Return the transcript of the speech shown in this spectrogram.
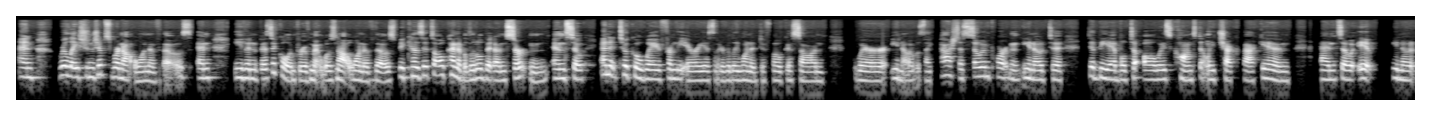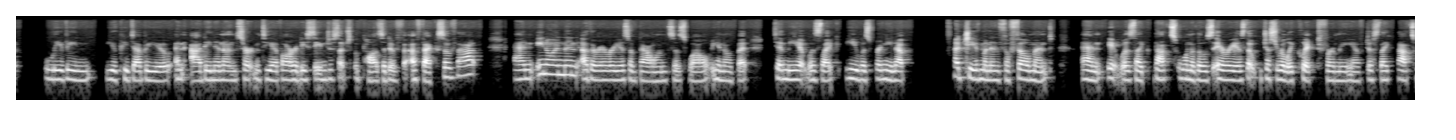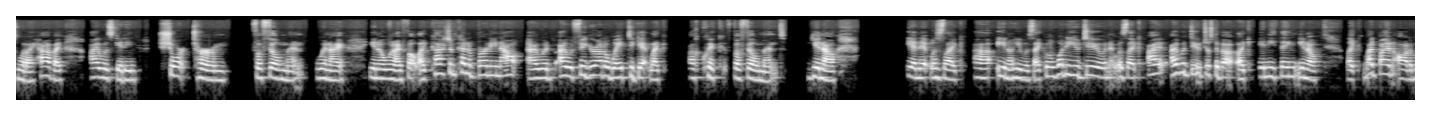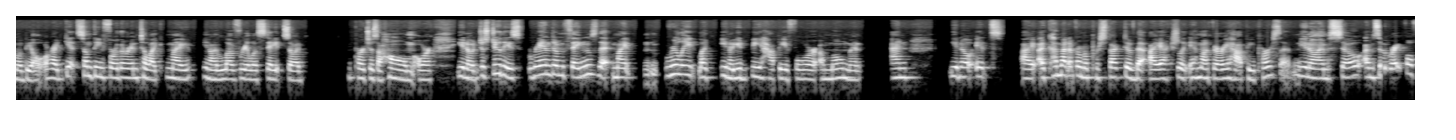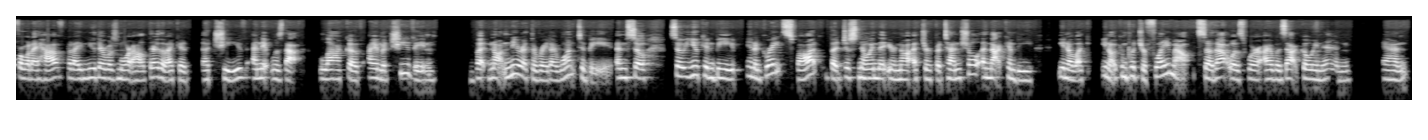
And relationships were not one of those. And even physical improvement was not one of those because it's all kind of a little bit uncertain. And so, and it took away from the areas that I really wanted to focus on where, you know, it was like, gosh, that's so important, you know, to, to be able to always constantly check back in. And so it, you know, leaving UPW and adding an uncertainty, I've already seen just such the positive effects of that. And, you know, and then other areas of balance as well, you know, but to me, it was like he was bringing up achievement and fulfillment. And it was like, that's one of those areas that just really clicked for me of just like, that's what I have. I, I was getting short term fulfillment when I, you know, when I felt like, gosh, I'm kind of burning out, I would, I would figure out a way to get like a quick fulfillment you know and it was like uh, you know he was like well what do you do and it was like i i would do just about like anything you know like i'd buy an automobile or i'd get something further into like my you know i love real estate so i'd purchase a home or you know just do these random things that might really like you know you'd be happy for a moment and you know it's I, I come at it from a perspective that I actually am a very happy person. You know, I'm so I'm so grateful for what I have, but I knew there was more out there that I could achieve, and it was that lack of I am achieving, but not near at the rate I want to be. And so so you can be in a great spot, but just knowing that you're not at your potential, and that can be you know like you know it can put your flame out. So that was where I was at going in, and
